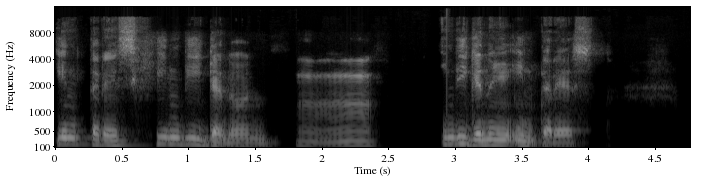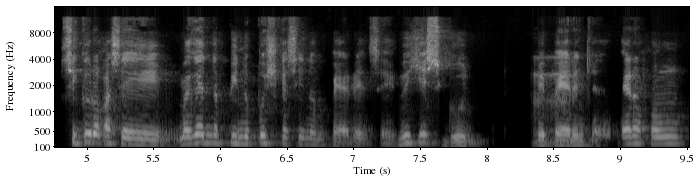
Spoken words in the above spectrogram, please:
interest, hindi ganun. Mm. Hindi ganun yung interest. Siguro kasi maganda pinupush kasi ng parents eh, which is good. May Mm-mm. parents yan. Pero kung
